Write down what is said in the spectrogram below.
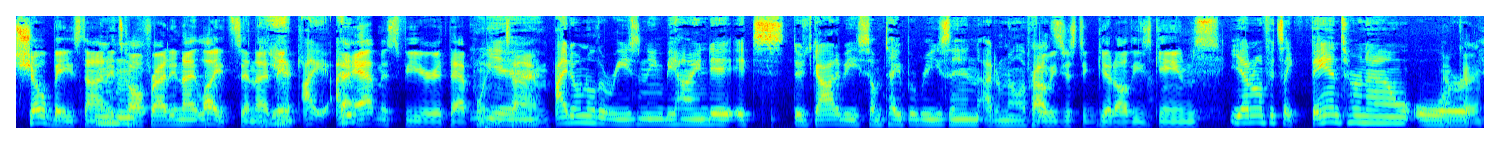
show based on it's called Friday Night Lights, and I Mm-hmm. Yeah, think I- I the atmosphere at that point in time. I don't know the reasoning behind it. It's there's got to be some type of reason. I don't know if Probably just to get all these games. yeah. I don't know if it's like fan turnout or Okay.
